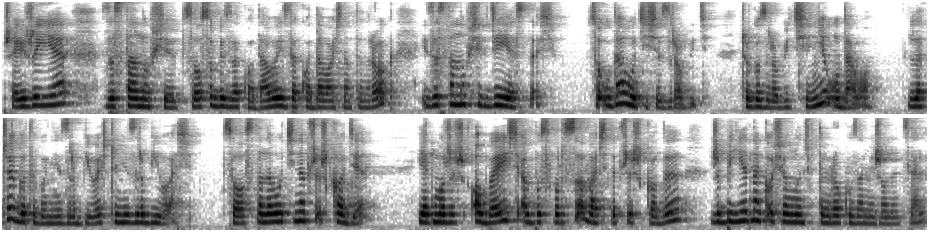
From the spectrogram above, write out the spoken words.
Przejrzyj je, zastanów się, co sobie zakładałeś, zakładałaś na ten rok i zastanów się, gdzie jesteś. Co udało Ci się zrobić, czego zrobić się nie udało, dlaczego tego nie zrobiłeś czy nie zrobiłaś, co stanęło Ci na przeszkodzie jak możesz obejść albo sforsować te przeszkody, żeby jednak osiągnąć w tym roku zamierzony cel.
